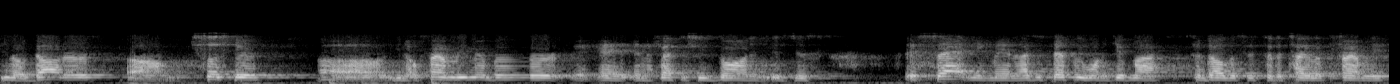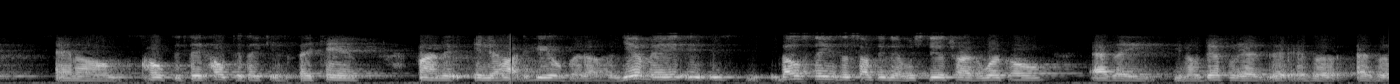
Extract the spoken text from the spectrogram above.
you know daughter, um, sister, uh, you know, family member, and, and the fact that she's gone is, is just it's saddening, man. And I just definitely want to give my condolences to the Taylor family and um, hope that they hope that they can they can find it in their heart to heal. But uh, yeah, man, it, it's, those things are something that we're still trying to work on as a you know definitely as a, as a as a,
